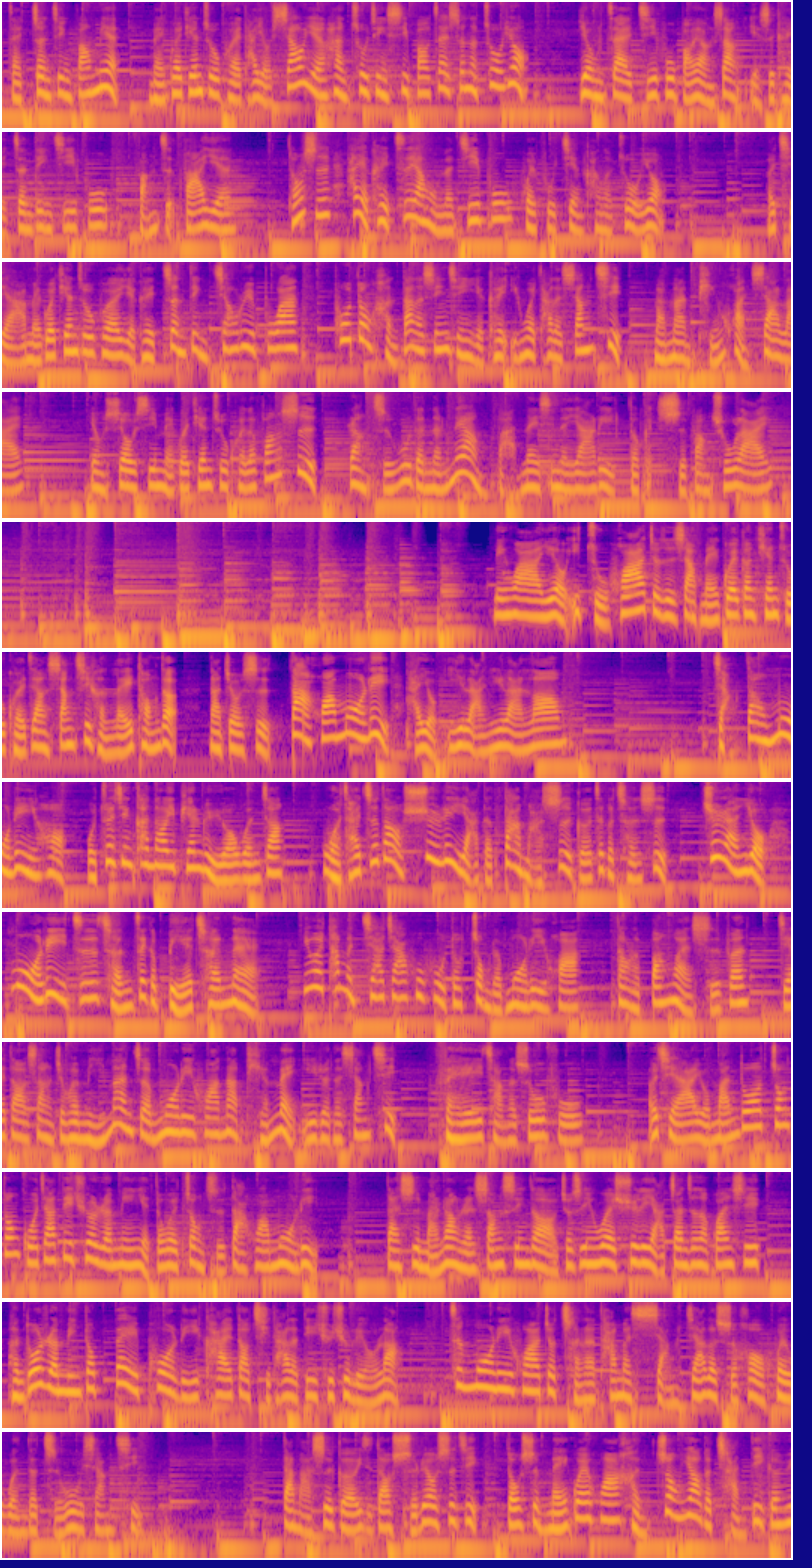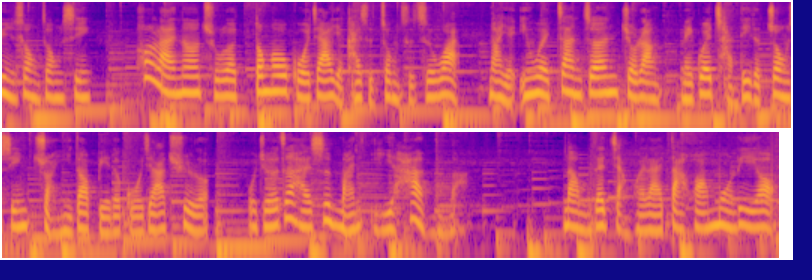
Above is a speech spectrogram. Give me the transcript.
在镇静方面，玫瑰天竺葵它有消炎和促进细胞再生的作用，用在肌肤保养上也是可以镇定肌肤，防止发炎。同时，它也可以滋养我们的肌肤，恢复健康的作用。而且啊，玫瑰天竺葵也可以镇定焦虑不安。波动很大的心情也可以因为它的香气慢慢平缓下来。用嗅吸玫瑰天竺葵的方式，让植物的能量把内心的压力都给释放出来。另外，也有一组花，就是像玫瑰跟天竺葵这样香气很雷同的，那就是大花茉莉还有依兰依兰了。讲到茉莉哈，我最近看到一篇旅游文章，我才知道叙利亚的大马士革这个城市居然有“茉莉之城”这个别称呢。因为他们家家户户都种了茉莉花，到了傍晚时分，街道上就会弥漫着茉莉花那甜美宜人的香气，非常的舒服。而且啊，有蛮多中东国家地区的人民也都会种植大花茉莉。但是蛮让人伤心的，就是因为叙利亚战争的关系，很多人民都被迫离开到其他的地区去流浪，这茉莉花就成了他们想家的时候会闻的植物香气。大马士革一直到十六世纪都是玫瑰花很重要的产地跟运送中心。后来呢，除了东欧国家也开始种植之外，那也因为战争，就让玫瑰产地的重心转移到别的国家去了。我觉得这还是蛮遗憾的吧。那我们再讲回来，大花茉莉哦，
